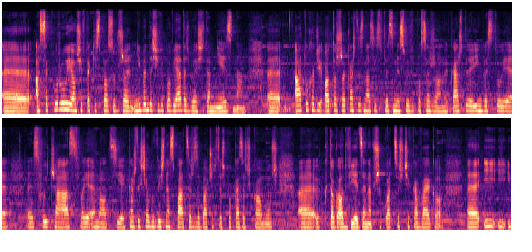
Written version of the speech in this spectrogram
E, asekurują się w taki sposób, że nie będę się wypowiadać, bo ja się tam nie znam. E, a tu chodzi o to, że każdy z nas jest w te zmysły wyposażony, każdy inwestuje e, swój czas, swoje emocje, każdy chciałby wyjść na spacer, zobaczyć coś, pokazać komuś, kto go odwiedza, na przykład coś ciekawego. I, i,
